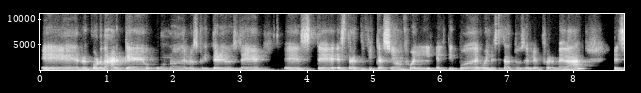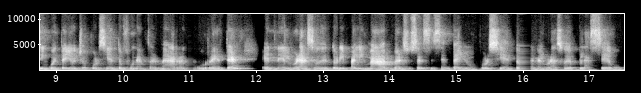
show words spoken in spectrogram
Eh, recordar que uno de los criterios de este, estratificación fue el, el tipo de, o el estatus de la enfermedad. El 58% fue una enfermedad recurrente en el brazo de toripalimab versus el 61% en el brazo de placebo.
